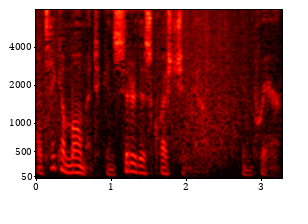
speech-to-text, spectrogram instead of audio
Well, take a moment to consider this question now in prayer.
